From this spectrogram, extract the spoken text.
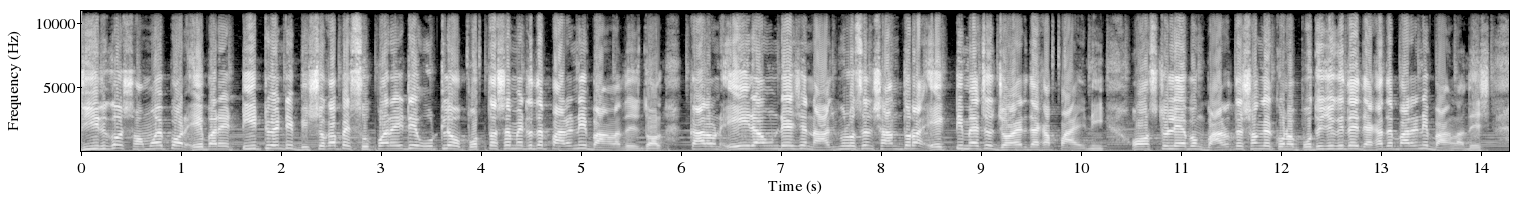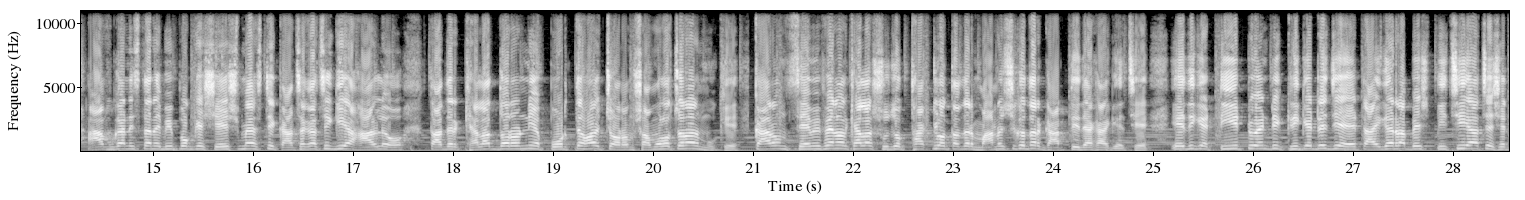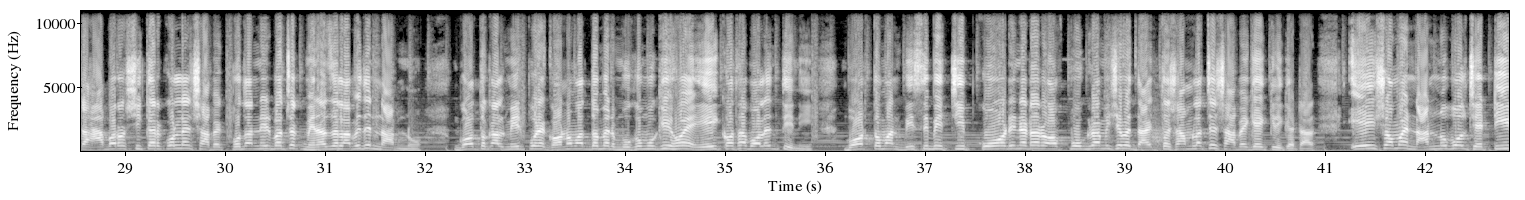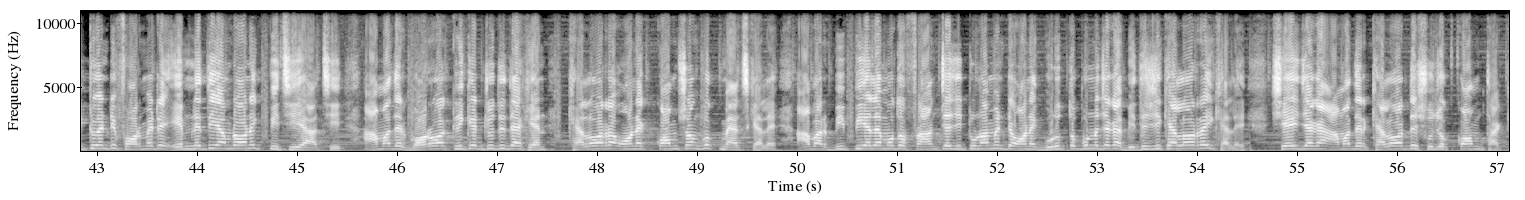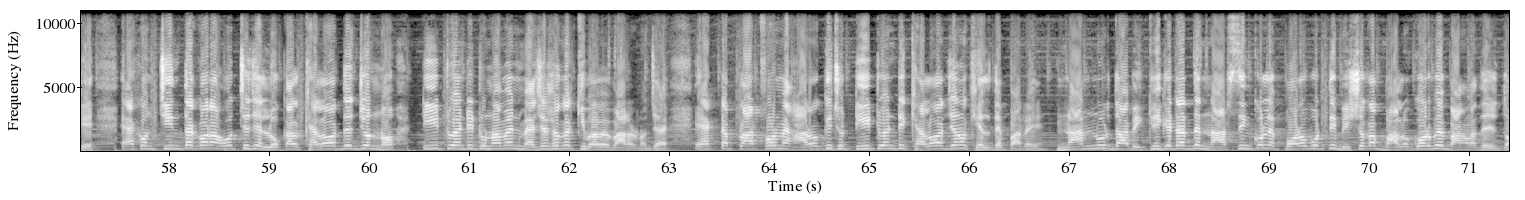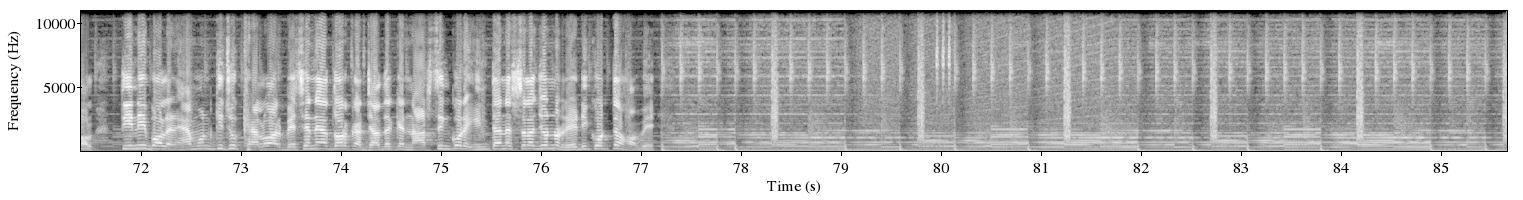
দীর্ঘ সময় পর এবারে টি টোয়েন্টি বিশ্বকাপে সুপার এইটে উঠলেও প্রত্যাশা মেটাতে পারেনি বাংলাদেশ দল। কারণ এই রাউন্ডে এসে নাজমুল হোসেন শান্তরা একটি ম্যাচও জয়ের দেখা পায়নি। অস্ট্রেলিয়া এবং ভারতের সঙ্গে কোনো প্রতিযোগিতায় দেখাতে পারেনি বাংলাদেশ। আফগানিস্তানের বিপক্ষে শেষ ম্যাচটি কাছাকাছি গিয়ে হারলেও তাদের খেলার ধরন নিয়ে পড়তে হয় চরম সমালোচনার মুখে। কারণ সেমিফাইনাল খেলার সুযোগ থাকলেও তাদের মানসিকতার ঘাটতি দেখা গেছে। এদিকে টি টোয়েন্টি ক্রিকেটে যে টাইগাররা বেশ পিছিয়ে আছে, সেটা আবারও স্বীকার করলেন সাবেক প্রধান নির্বাচক মিনাজুল আবেদিন নান্নু। গতকাল মিরপুরে গণমাধ্যমের মুখোমুখি হয়ে এই কথা বলেন তিনি। বর্তমান BCB chief coordinator of program হিসেবে দায়িত্ব সামলাচ্ছে সাবেক এই ক্রিকেটার। এই সময় নান্নু বলছে টি টোয়েন্টি ফরম্যাটে এমনিতেই আমরা অনেক পিছিয়ে আছি। আমাদের ঘরোয়া ক্রিকেট যদি দেখেন, খেলোয়াড়রা অনেক কম সংখ্যক ম্যাচ খেলে। আবার বিপিএল এর মতো ফ্রাঞ্চাইজি টুর্নামেন্টে অনেক গুরুত্বপূর্ণ জায়গায় বিদেশি খেলোয়াড়রাই খেলে। সেই জায়গায় আমাদের খেলোয়াড়দের সুযোগ কম থাকে। এখন চিন্তা করা হচ্ছে যে, লোকাল খেলোয়াড়দের জন্য টি টোয়েন্টি টুর্নামেন্ট ম্যাচের সংখ্যা কীভাবে বাড়ানো যায়? একটা প্ল্যাটফর্মে আরও কিছু টি টোয়েন্টি খেলোয়াড় যেন খেলতে পারে। নান্নুর দাবি, ক্রিকেটারদের নার্সিং করলে পরবর্তী বিশ্বকাপ ভালো করবে বাংলাদেশ দল। তিনি বলেন, এমন কিছু খেলোয়াড় বেছে নেওয়া দরকার যাদেরকে নার্সিং করে ইন্টারন্যাশনালের জন্য রেডি করতে হবে।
